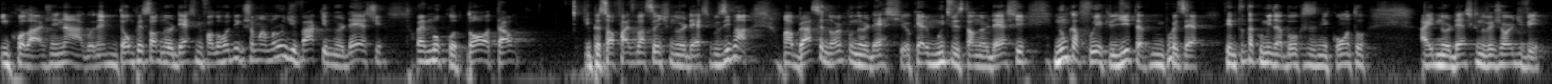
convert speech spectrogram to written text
em colágeno e na água, né? Então o pessoal do Nordeste me falou, Rodrigo, chama mão de vaca no Nordeste, ou é mocotó tal. E o pessoal faz bastante no Nordeste. Inclusive, um abraço enorme para o Nordeste. Eu quero muito visitar o Nordeste. Nunca fui, acredita? Pois é, tem tanta comida boa que vocês me contam aí do Nordeste que não vejo a hora de ver.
